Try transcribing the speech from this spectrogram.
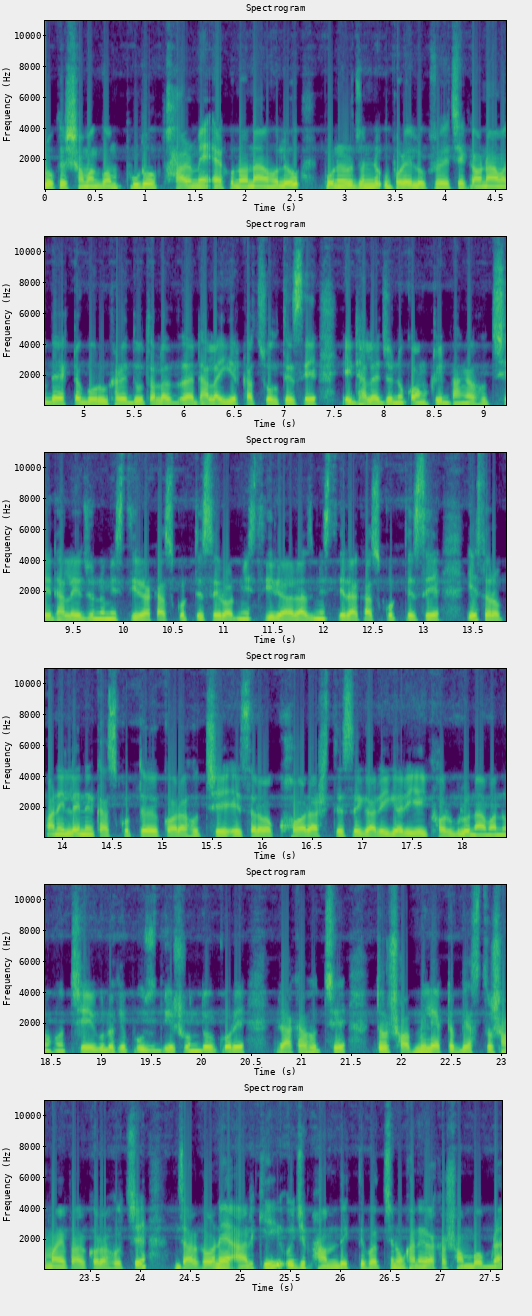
লোকের সমাগম, পুরো ফার্মে এখনও না হলেও পনেরো জনের উপরে লোক রয়েছে। কারণ আমাদের একটা গরু ঘরে দোতলা ঢালাইয়ের কাজ চলতেছে, এই ঢালাইয়ের জন্য কংক্রিট ভাঙা হচ্ছে, ঢালাইয়ের জন্য মিস্ত্রিরা কাজ করতেছে, রড মিস্ত্রিরা, রাজমিস্ত্রিরা কাজ করতেছে, এছাড়াও পানির লাইনের কাজ করতে, করা হচ্ছে, এছাড়াও খড় আসতেছে, গাড়ি গাড়ি এই খড়গুলো নামানো হচ্ছে, এগুলোকে পুজ দিয়ে সুন্দর করে রাখা হচ্ছে। তো সব মিলে একটা ব্যস্ত সময় পার করা হচ্ছে, যার কারণে আর কি ওই যে ফার্ম দেখতে পাচ্ছেন, ওখানে রাখা সম্ভব না।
